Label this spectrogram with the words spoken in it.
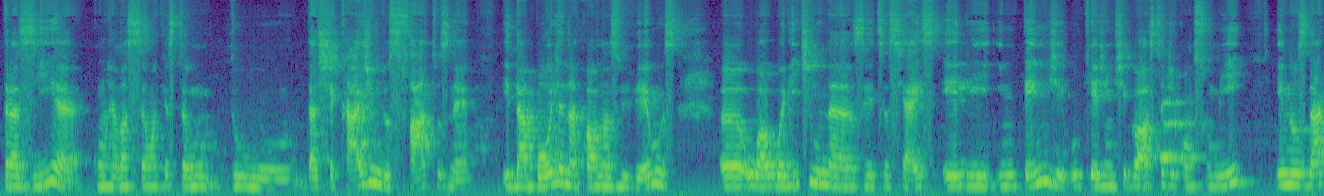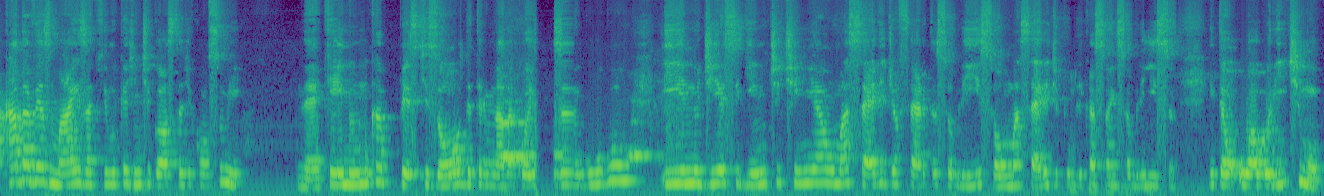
trazia com relação à questão do, da checagem dos fatos, né? E da bolha na qual nós vivemos, uh, o algoritmo nas redes sociais ele entende o que a gente gosta de consumir e nos dá cada vez mais aquilo que a gente gosta de consumir. Né? Quem nunca pesquisou determinada coisa no Google e no dia seguinte tinha uma série de ofertas sobre isso ou uma série de publicações sobre isso. Então, o algoritmo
